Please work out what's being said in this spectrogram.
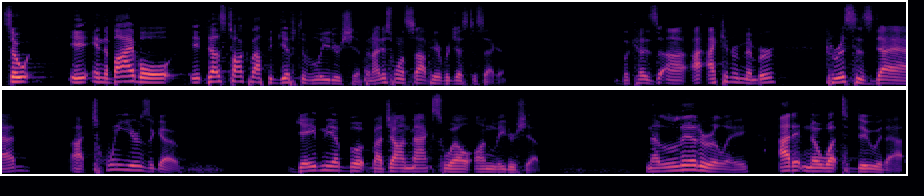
So in the Bible, it does talk about the gift of leadership. And I just want to stop here for just a second because uh, I, I, can remember Carissa's dad uh, 20 years ago gave me a book by John Maxwell on leadership. Now, literally, I didn't know what to do with that.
